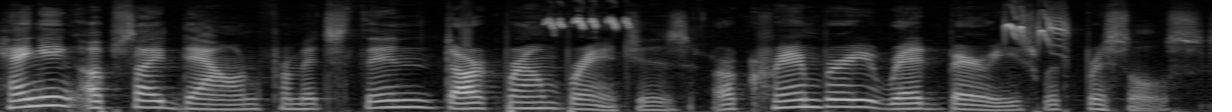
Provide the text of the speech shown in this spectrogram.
Hanging upside down from its thin dark brown branches are cranberry red berries with bristles.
